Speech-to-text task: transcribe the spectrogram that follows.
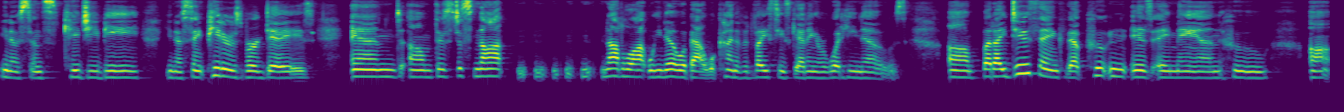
you know, since KGB, you know, St. Petersburg days. And um, there's just not, not a lot we know about what kind of advice he's getting or what he knows. Uh, but I do think that Putin is a man who uh,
